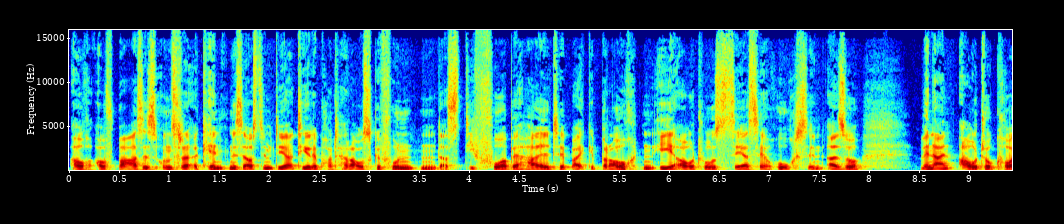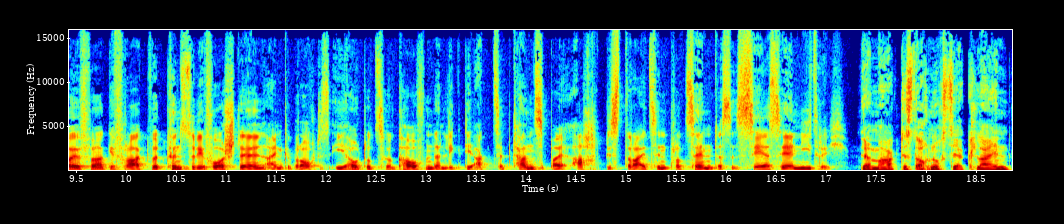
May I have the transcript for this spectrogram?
auch auf Basis unserer Erkenntnisse aus dem DAT-Report herausgefunden, dass die Vorbehalte bei gebrauchten E-Autos sehr, sehr hoch sind. Also wenn ein Autokäufer gefragt wird, könntest du dir vorstellen, ein gebrauchtes E-Auto zu kaufen, dann liegt die Akzeptanz bei 8 bis 13 Prozent. Das ist sehr, sehr niedrig. Der Markt ist auch noch sehr klein,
